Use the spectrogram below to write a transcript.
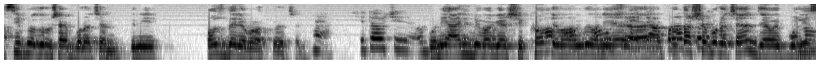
আসিফ নজরুল সাহেব বলেছেন তিনি ফৌজদারি অপরাধ করেছেন। হ্যাঁ সেটাও উনি আইন বিভাগের শিক্ষক এবং উনি প্রকাশ্যে। বলেছেন যে ওই পুলিশ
